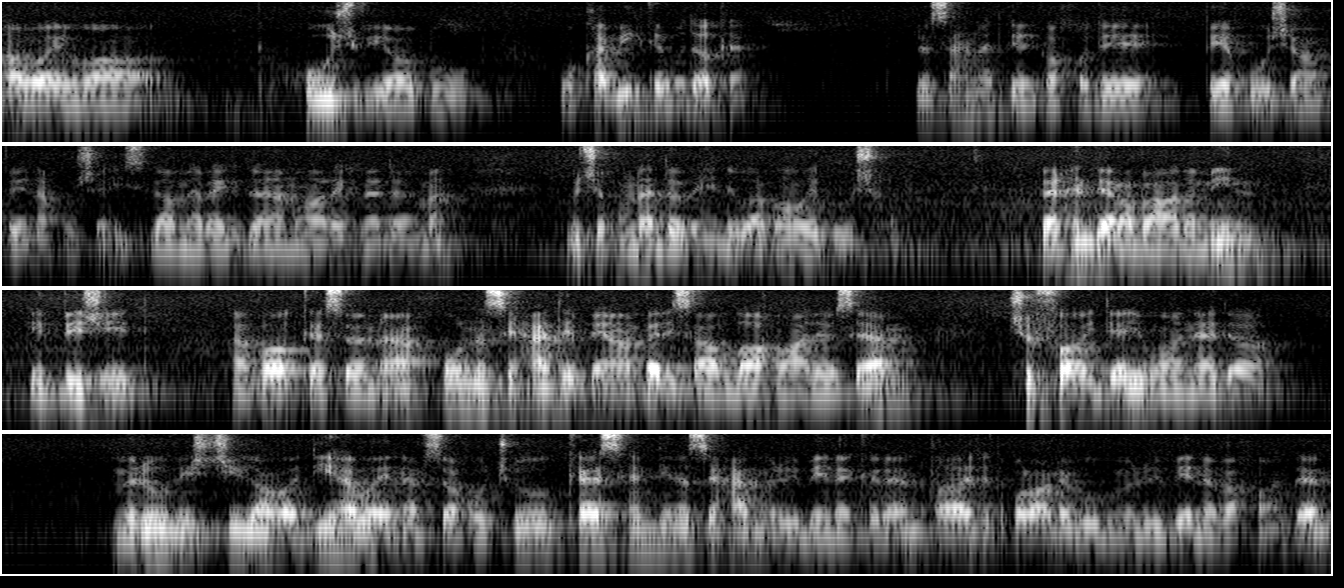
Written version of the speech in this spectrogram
هوا و خوش بيابو و قبيل كر بدا كر جا سحنت کرد که خود پی خوش هم پی نخوش. اسلام رک دام و رک ندام بچه خونه دا به هندو افا وید بوش خود. بر هند رب العالمین ید بجید افا کسانه خو نصیحت پیامبری صلی الله علیه وسلم چه فایده و ندا. مرویش چی گاوا دی هوای نفسه خود چو؟ کس هندی نصیحت مروی بینه کرن آیت قرآن بو مروی بینه و خواندن.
